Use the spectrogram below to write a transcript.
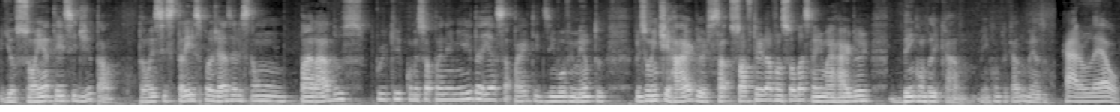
e o sonho é ter esse digital. Então esses três projetos eles estão parados porque começou a pandemia e daí essa parte de desenvolvimento, principalmente hardware, so- software avançou bastante, mas hardware bem complicado, bem complicado mesmo. Cara, o Léo,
